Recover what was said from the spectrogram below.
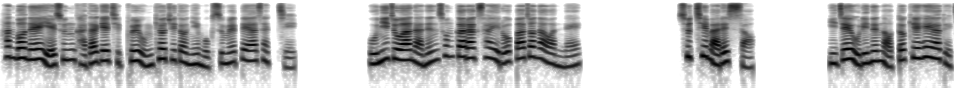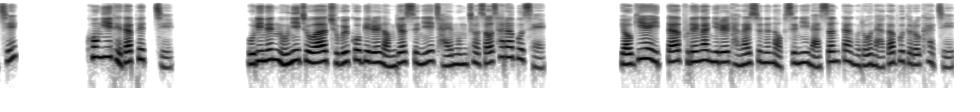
한 번에 예순 가닥의 짚을 움켜쥐더니 목숨을 빼앗았지. 운이 좋아 나는 손가락 사이로 빠져나왔네. 수치 말했어. 이제 우리는 어떻게 해야 되지? 콩이 대답했지. 우리는 운이 좋아 죽을 고비를 넘겼으니 잘 뭉쳐서 살아보세. 여기에 있다 불행한 일을 당할 수는 없으니 낯선 땅으로 나가보도록 하지.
